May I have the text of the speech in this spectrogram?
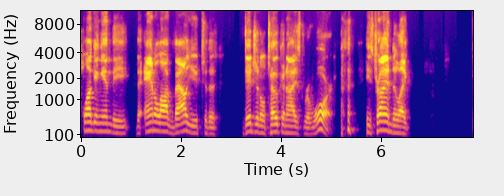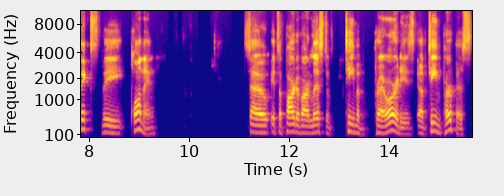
plugging in the, the analog value to the digital tokenized reward. He's trying to like fix the plumbing. So it's a part of our list of team of priorities of team purpose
